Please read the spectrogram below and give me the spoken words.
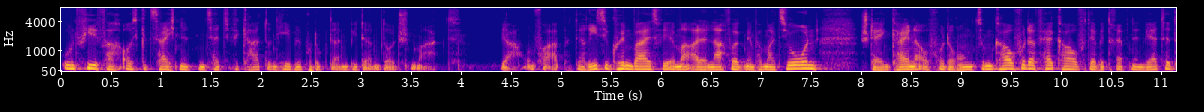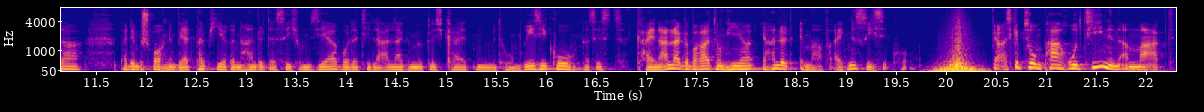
und vielfach ausgezeichneten Zertifikat- und Hebelprodukteanbieter im deutschen Markt. Ja, und vorab der Risikohinweis, wie immer, alle nachfolgenden Informationen stellen keine Aufforderung zum Kauf oder Verkauf der betreffenden Werte dar. Bei den besprochenen Wertpapieren handelt es sich um sehr volatile Anlagemöglichkeiten mit hohem Risiko. Das ist keine Anlageberatung hier. Ihr handelt immer auf eigenes Risiko. Ja, es gibt so ein paar Routinen am Markt.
